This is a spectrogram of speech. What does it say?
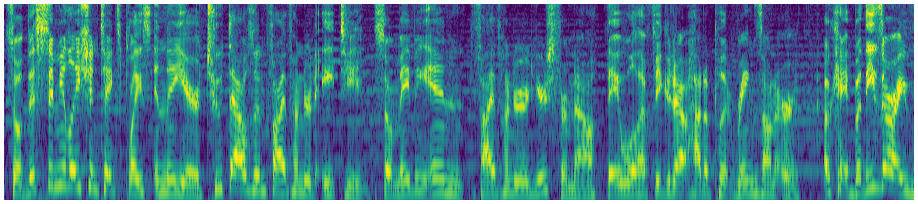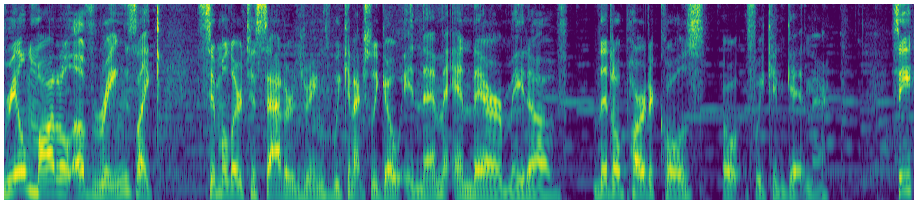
so this simulation takes place in the year 2518. So maybe in 500 years from now, they will have figured out how to put rings on Earth. Okay, but these are a real model of rings like similar to Saturn's rings. We can actually go in them and they're made of little particles. Oh, if we can get in there. See,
